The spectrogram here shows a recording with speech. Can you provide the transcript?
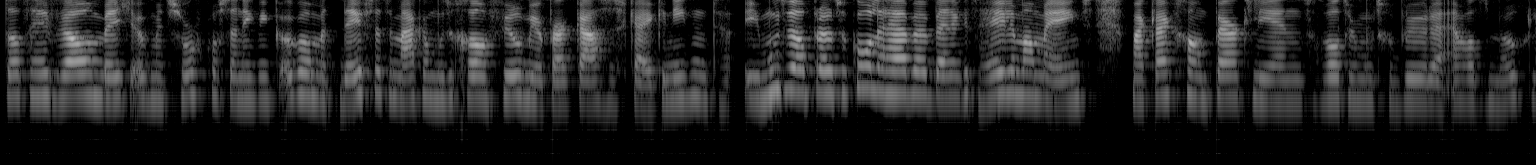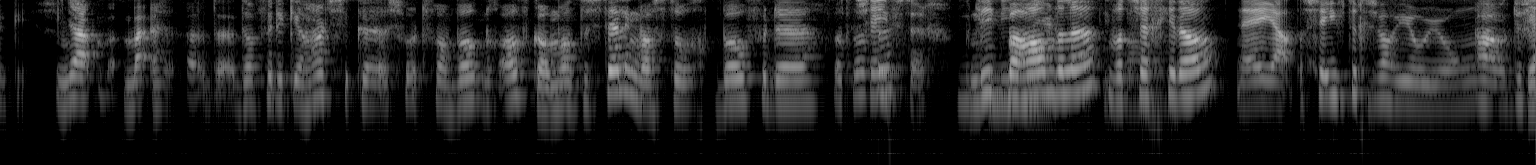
dat heeft wel een beetje ook met zorgkosten en ik denk ook wel met leeftijd te maken. We moeten gewoon veel meer per casus kijken. Niet, je moet wel protocollen hebben, ben ik het helemaal mee eens. Maar kijk gewoon per cliënt wat er moet gebeuren en wat mogelijk is. Ja, maar d- dan vind ik je hartstikke soort van woke nog overkomen. Want de stelling was toch boven de, wat was het? 70. Moet je Niet meer behandelen? Wat zeg je dan? Nee, ja, 70 is wel heel jong. Oh, dus Ja,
